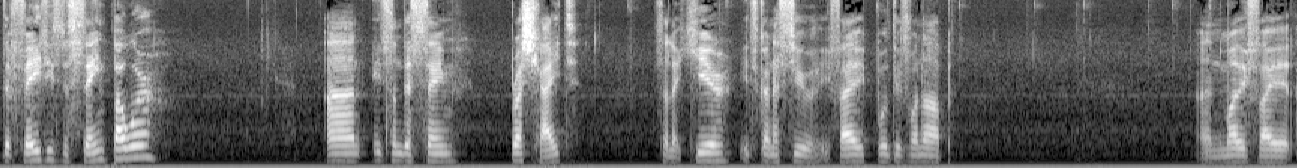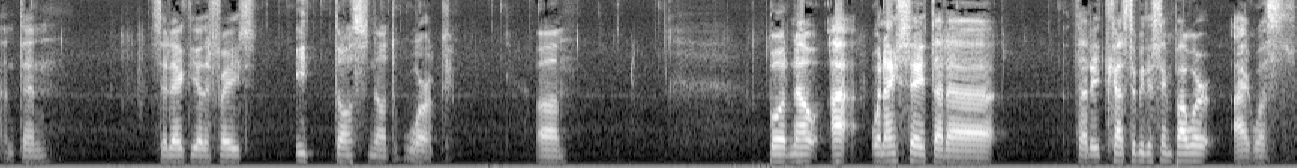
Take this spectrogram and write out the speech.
the face is the same power and it's on the same brush height so like here it's gonna sew if I pull this one up and modify it and then select the other face it does not work. Um, but now when I say that uh, that it has to be the same power I was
